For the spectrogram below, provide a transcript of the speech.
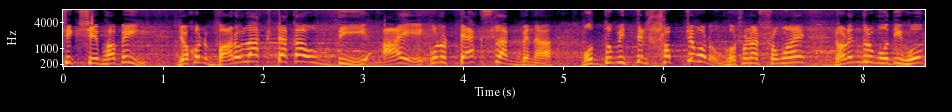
ঠিক সেভাবেই যখন বারো লাখ টাকা অবধি আয়ে কোনো ট্যাক্স লাগবে না, মধ্যবিত্তের সবচেয়ে বড় ঘোষণার সময় নরেন্দ্র মোদী হোক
